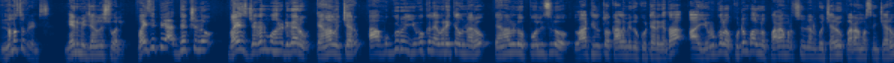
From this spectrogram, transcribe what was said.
నమస్తే ఫ్రెండ్స్ నేను మీ జర్నలిస్ట్ వాలి. వైసీపీ అధ్యక్షులు వైఎస్ జగన్మోహన్ రెడ్డి గారు తెనాలు వచ్చారు. ఆ ముగ్గురు యువకులు ఎవరైతే ఉన్నారో తెనాలలో పోలీసులు లాఠీలతో కాళ్ళ మీద కొట్టారు కదా ఆ యువకుల కుటుంబాలను పరామర్శించడానికి వచ్చారు పరామర్శించారు.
